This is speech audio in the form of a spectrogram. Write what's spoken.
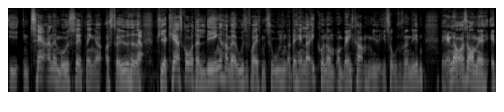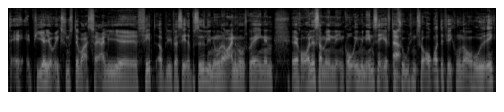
i interne modsætninger og stridigheder. Ja. Pia Kærsgaard, der længe har været utilfreds med Tulen, og det handler ikke kun om, om valgkampen i, i 2019, det handler også om, at, at, at Pia jo ikke synes, det var særlig øh, fedt at blive placeret på sidelinjen. Hun havde regnet med, at hun skulle have en, en øh, rolle som en, en grå eminence efter ja. Tulen tog over. Det fik hun overhovedet ikke.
